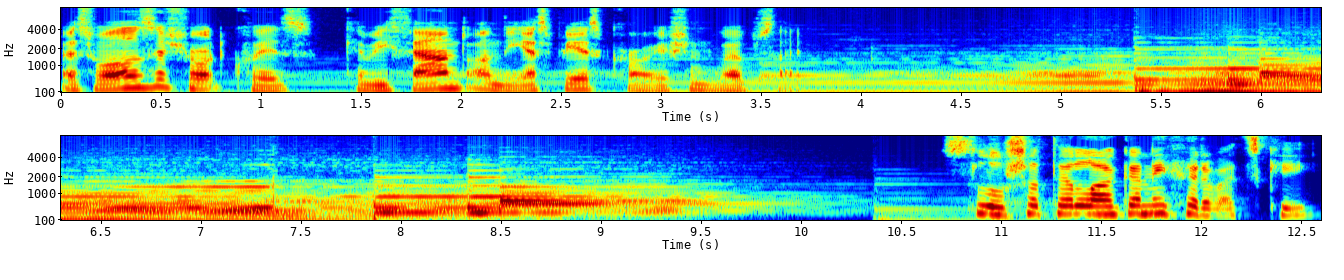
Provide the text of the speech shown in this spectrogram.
as well as a short quiz, can be found on the SBS Croatian website. Slušate Lagani Hrvatski.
